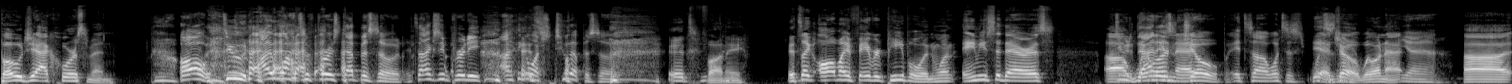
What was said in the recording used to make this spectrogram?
BoJack Horseman. Oh, dude, I watched the first episode. It's actually pretty. I think I watched two episodes. It's funny. it's like all my favorite people in one. Amy Sedaris. Uh, Dude, that Will is Gob. It's uh, what's his? What's Yeah, his Joe name? Will Arnett. Yeah. Uh,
